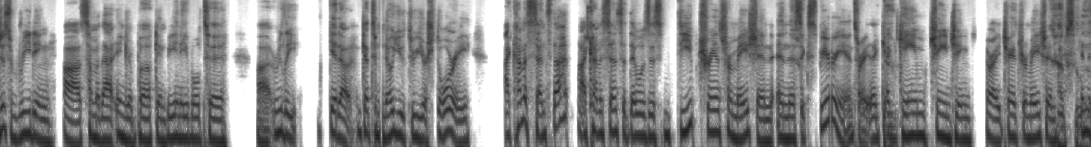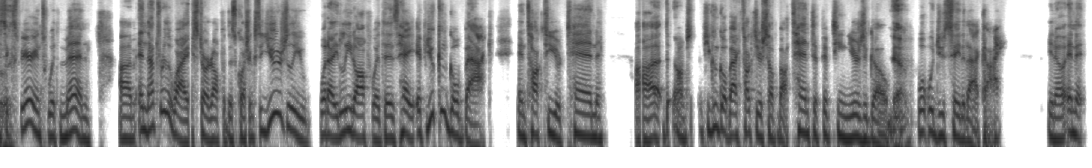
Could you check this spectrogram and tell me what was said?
just reading uh, some of that in your book and being able to uh, really get a get to know you through your story, I kind of sense that. I kind of sense that there was this deep transformation in this experience, right? Like a game changing, right? Transformation Absolutely. in this experience with men. Um, and that's really why I started off with this question. So usually what I lead off with is, Hey, if you can go back and talk to your 10, uh, um, if you can go back, talk to yourself about 10 to 15 years ago, yeah. what would you say to that guy? You know, and it,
